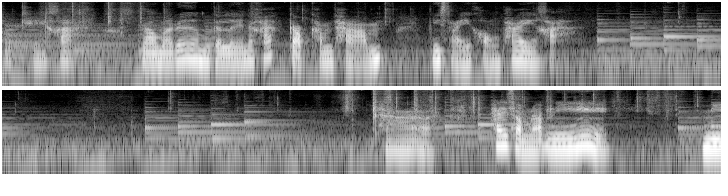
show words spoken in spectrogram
โอเคค่ะ เรามาเริ่มกันเลยนะคะ กับคำถามนิสัยของไพ่ค่ะ ค่ะไพ่สำหรับนี้ มี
